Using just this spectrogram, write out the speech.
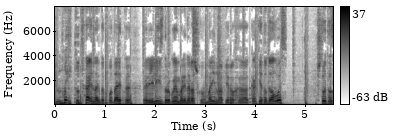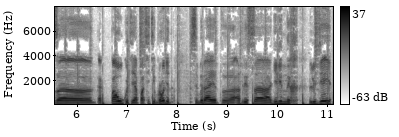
но и туда иногда попадает э, релиз другой Марины Рожковой. Марина, во-первых, э, как тебе это удалось? Что это за как паук у тебя по сети бродит, собирает э, адреса невинных людей,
